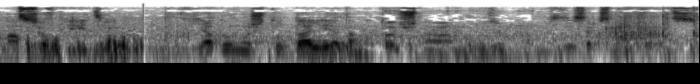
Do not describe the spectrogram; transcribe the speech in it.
у нас все впереди. Я думаю, что до лета мы точно будем здесь рассматриваться.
